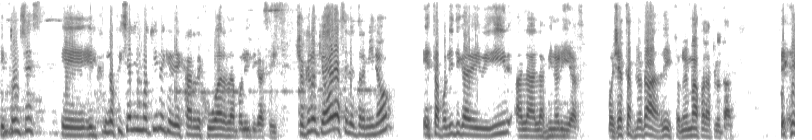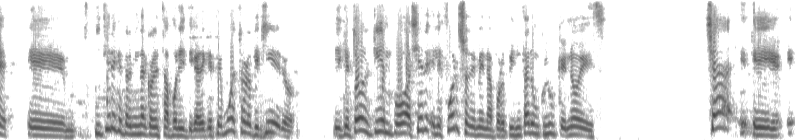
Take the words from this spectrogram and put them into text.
Entonces, eh, el, oficialismo tiene que dejar de jugar la política así. Yo creo que ahora se le terminó esta política de dividir a la- las minorías. Pues ya está explotada, listo, no hay más para explotar. Eh, y tiene que terminar con esta política de que te muestro lo que quiero. Y que todo el tiempo, ayer el esfuerzo de Mena por pintar un club que no es, ya eh, eh,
